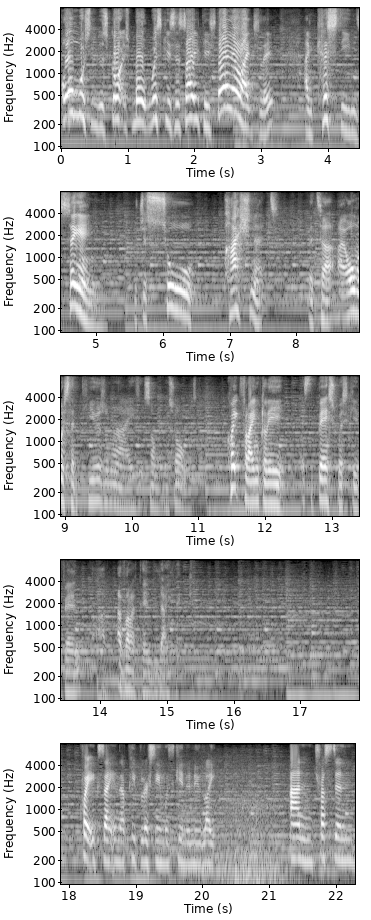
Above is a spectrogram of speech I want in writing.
almost in the Scottish Malt Whisky Society style actually, and Christine singing, which is so passionate that uh, I almost had tears in my eyes at some of the songs. Quite frankly, it's the best whisky event I've ever attended, I think quite exciting that people are seeing whiskey in a new light and trusting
